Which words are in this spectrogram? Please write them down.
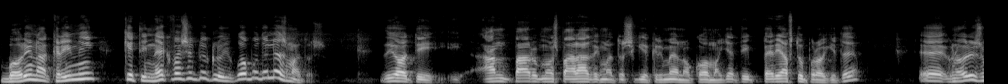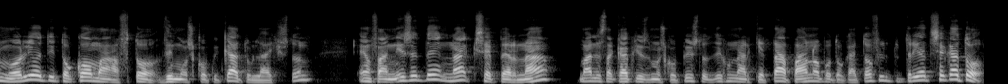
μπορεί να κρίνει και την έκβαση του εκλογικού αποτελέσματος. Διότι αν πάρουμε ως παράδειγμα το συγκεκριμένο κόμμα, γιατί περί αυτού πρόκειται, ε, γνωρίζουμε όλοι ότι το κόμμα αυτό, δημοσκοπικά τουλάχιστον, εμφανίζεται να ξεπερνά, μάλιστα κάποιες δημοσκοπήσεις το δείχνουν αρκετά πάνω από το κατόφλι του 3%.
